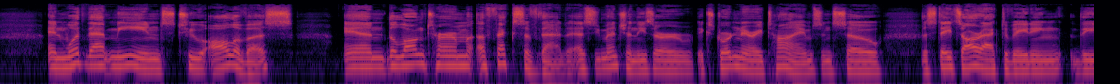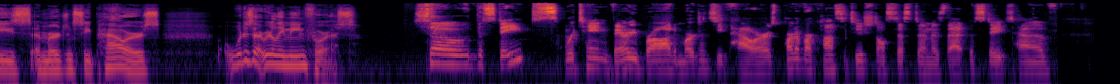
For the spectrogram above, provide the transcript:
and what that means to all of us and the long term effects of that. As you mentioned, these are extraordinary times, and so the states are activating these emergency powers. What does that really mean for us? So, the states retain very broad emergency powers. Part of our constitutional system is that the states have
